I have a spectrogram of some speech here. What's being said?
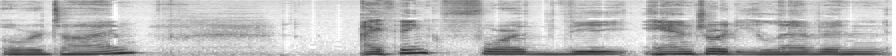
over time. I think for the Android 11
